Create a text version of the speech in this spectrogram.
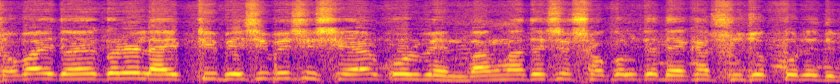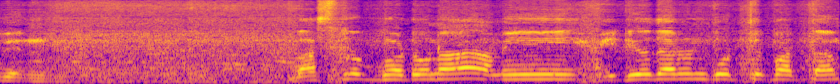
সবাই দয়া করে লাইভটি বেশি বেশি শেয়ার করবেন। বাংলাদেশের সকলকে দেখার সুযোগ করে দিবেন। বাস্তব ঘটনা আমি ভিডিও ধারণ করতে পারতাম,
